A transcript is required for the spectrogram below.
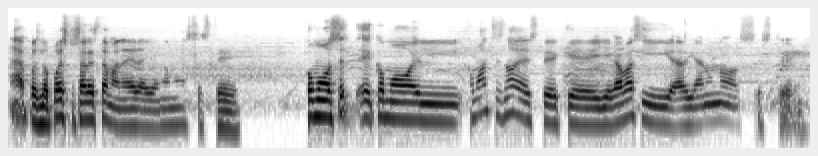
ah, pues lo puedes usar de esta manera, ya nomás, este, como, eh, como el, como antes, ¿no? Este, que llegabas y habían unos, este,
